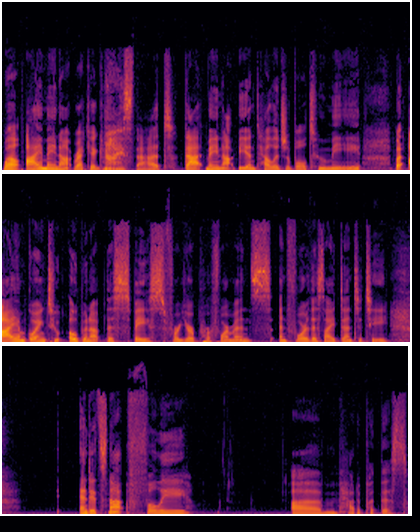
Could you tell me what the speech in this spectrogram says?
well, I may not recognize that. That may not be intelligible to me, but I am going to open up this space for your performance and for this identity. And it's not fully um, how to put this.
